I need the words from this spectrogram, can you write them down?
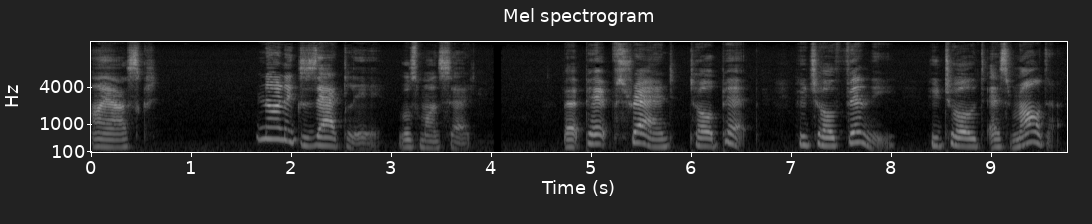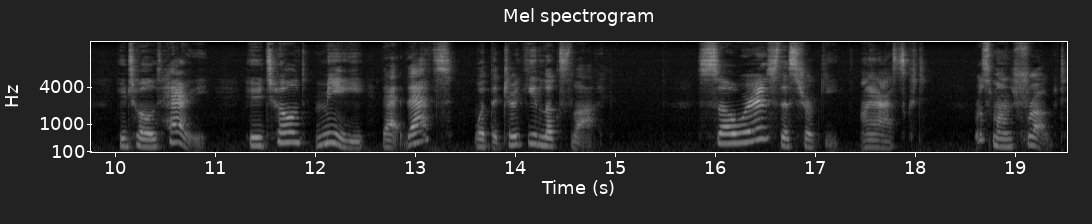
I asked. Not exactly, Rosamond said. But Pip's friend told Pip, who told Finley, who told Esmeralda, who told Harry, who told me that that's what the turkey looks like. So where is this turkey? I asked. Rosamond shrugged.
